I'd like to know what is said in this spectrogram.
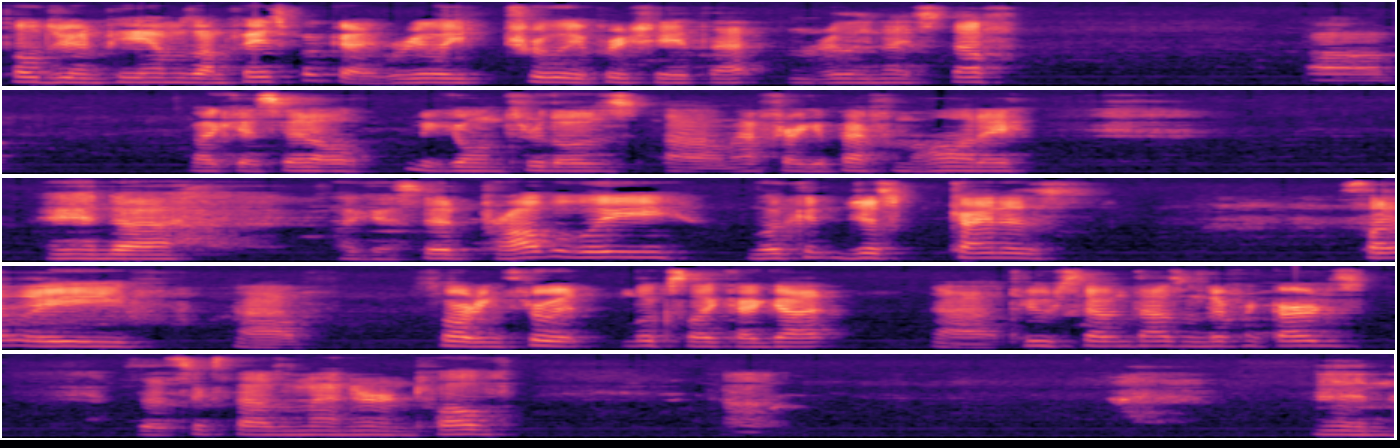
told you in PMs on Facebook, I really truly appreciate that really nice stuff. Um, like I said, I'll be going through those um, after I get back from the holiday. And uh, like I said, probably looking just kind of slightly uh, sorting through it. Looks like I got uh, two 7,000 different cards. So that's 6,912. Uh, and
